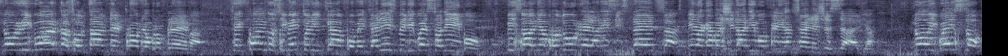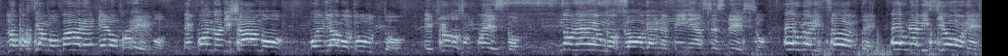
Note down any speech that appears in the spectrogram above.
non riguarda soltanto il proprio problema, che quando si mettono in campo meccanismi di questo tipo bisogna produrre la resistenza e la capacità di mobilitazione necessaria. Noi questo lo possiamo fare e lo faremo e quando diciamo vogliamo tutto, e chiudo su questo, non è uno slogan fine a se stesso, è un orizzonte, è una visione,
